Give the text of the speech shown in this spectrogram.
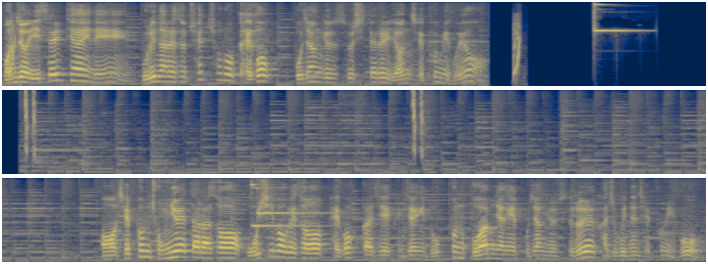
먼저 이 셀티아이는 우리나라에서 최초로 100억 보장균수 시대를 연 제품이고요. 어, 제품 종류에 따라서 50억에서 100억까지의 굉장히 높은 고함량의 보장균수를 가지고 있는 제품이고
